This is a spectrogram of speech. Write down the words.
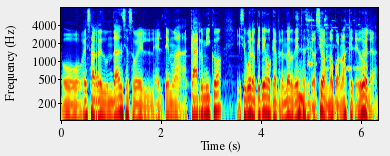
o esa redundancia sobre el, tema kármico y decir, bueno, ¿qué tengo que aprender de esta mm. situación, no por más que te duela?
